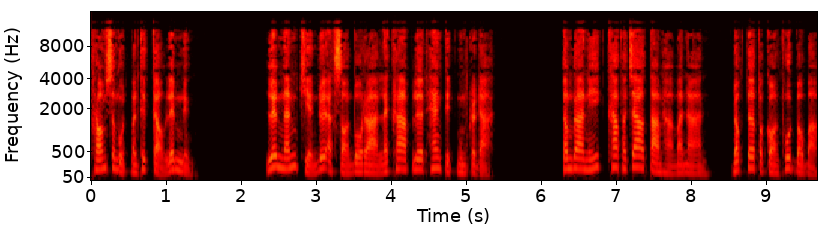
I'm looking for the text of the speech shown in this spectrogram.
พร้อมสมุดบันทึกเก่าเล่มหนึ่ง เล่มนั้นเขียนด้วยอักษรโบราณและคราบเลือดแห้งติดมุมกระดาษ ตำรานี้ข้าพเจ้าตามหามานาน ดรประกรณ์พูดเบา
